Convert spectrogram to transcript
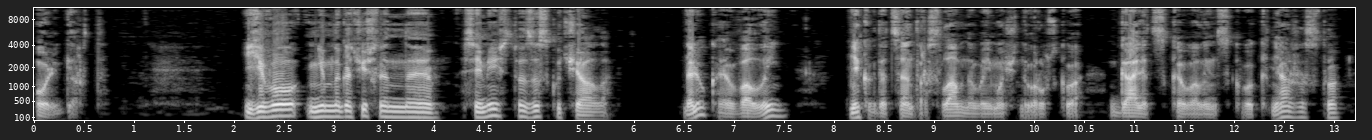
Ольгерт. Его немногочисленное семейство заскучало. Далекая Волынь, некогда центр славного и мощного русского Галицко-Волынского княжества –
